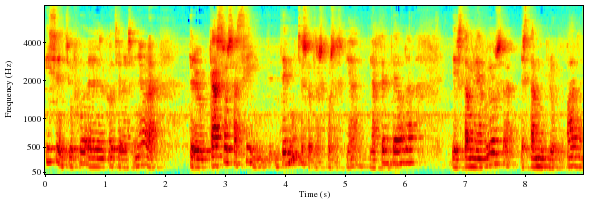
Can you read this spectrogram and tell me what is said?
y se enchufó en el coche de la señora. Pero casos así, de muchas otras cosas que hay. La gente ahora está muy nerviosa, está muy preocupada,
